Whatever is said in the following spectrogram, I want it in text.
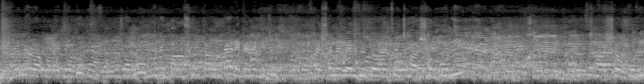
বিভিন্ন রকমের কিন্তু চলো এখানে পাঁচশো কাউন্টার এখানে কিছু ফ্যাশনেবল জুতো আছে ছশো কুড়ি। ছশো কুড়ি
